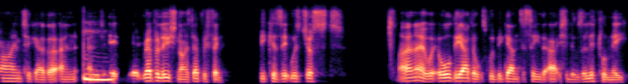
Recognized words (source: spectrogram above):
Time together, and mm. and it, it revolutionized everything because it was just I don't know. All the adults we began to see that actually there was a little me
